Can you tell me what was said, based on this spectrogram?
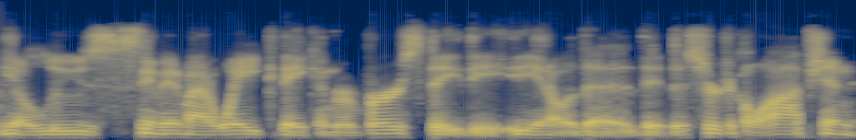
you know lose significant amount of weight they can reverse the the you know the the, the surgical option.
